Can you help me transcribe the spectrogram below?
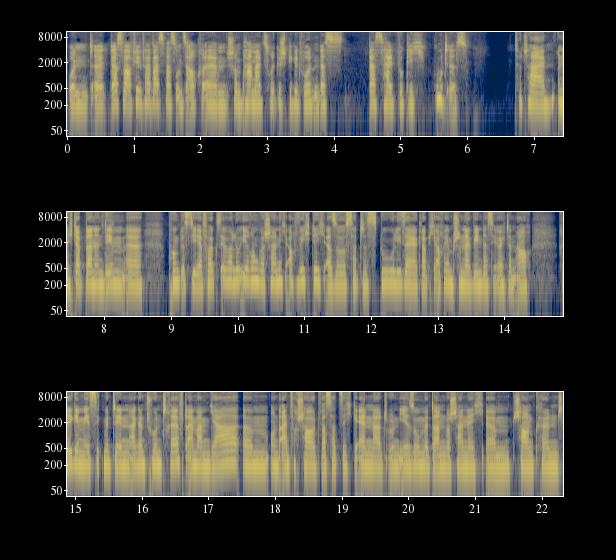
Und äh, das war auf jeden Fall was, was uns auch ähm, schon ein paar Mal zurückgespiegelt wurde, dass das halt wirklich gut ist. Total. Und ich glaube, dann in dem äh, Punkt ist die Erfolgsevaluierung wahrscheinlich auch wichtig. Also es hattest du, Lisa, ja, glaube ich, auch eben schon erwähnt, dass ihr euch dann auch regelmäßig mit den Agenturen trefft, einmal im Jahr ähm, und einfach schaut, was hat sich geändert und ihr somit dann wahrscheinlich ähm, schauen könnt,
